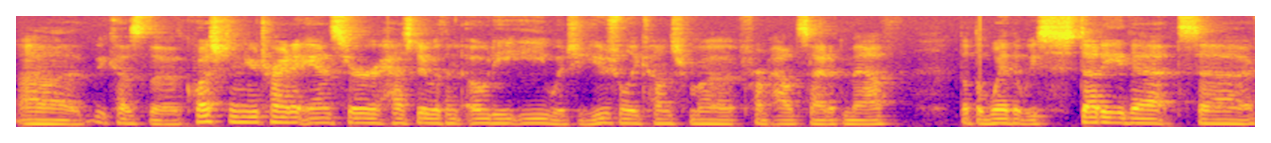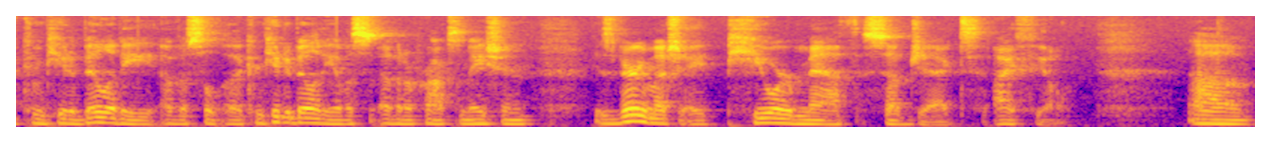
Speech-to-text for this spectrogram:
Uh, because the question you're trying to answer has to do with an ODE, which usually comes from a from outside of math. But the way that we study that uh, computability of a uh, computability of a, of an approximation is very much a pure math subject. I feel. Um,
